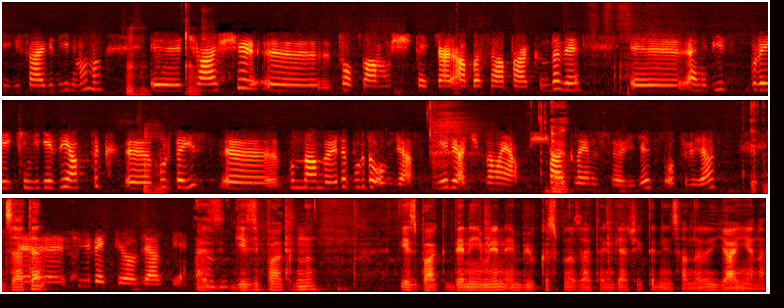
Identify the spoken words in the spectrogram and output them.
bilgi sahibi değilim ama e, çarşı e, toplanmış tekrar Abbas Ağa Parkı'nda ve e, hani biz burayı ikinci gezi yaptık. E, buradayız. E, bundan böyle de burada olacağız diye bir açıklama yapmış. Şarkılarımızı söyleyeceğiz, oturacağız. E, Zaten E, sizi bekliyor olacağız diye. Evet, Gezi Parkı'nın Gezi Parkı deneyiminin en büyük kısmı da zaten gerçekten insanların yan yana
